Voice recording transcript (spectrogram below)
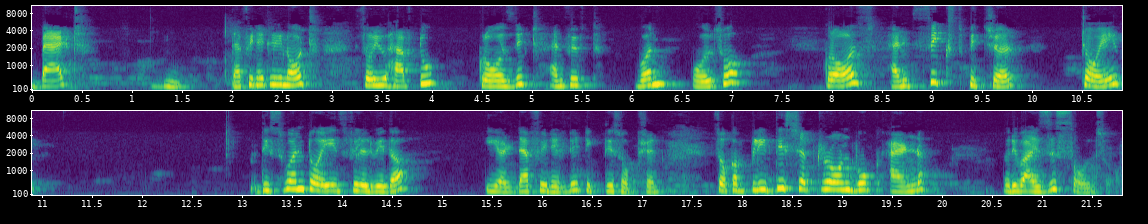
Bat mm, definitely not. So you have to cross it. And fifth one also cross. And sixth picture toy. This one toy is filled with a ear. Definitely tick this option. So complete this chapter on book and revise this also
